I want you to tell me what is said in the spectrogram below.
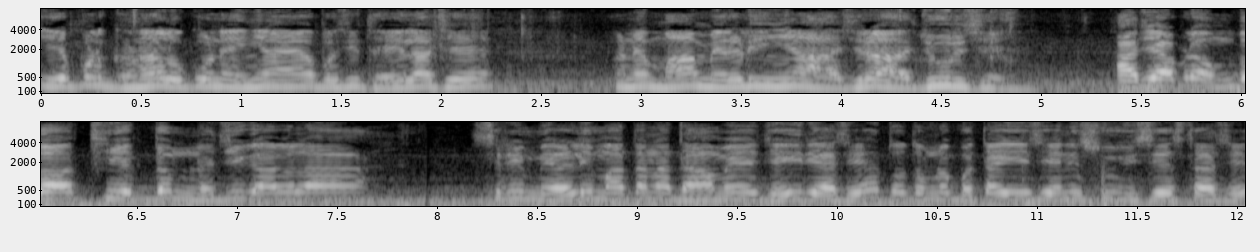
એ પણ ઘણા લોકોને અહીંયા આવ્યા પછી થયેલા છે. અને મા મેલડી અહીંયા હાજરા હજુર છે. આજે આપણે અમદાવાદથી એકદમ નજીક આવેલા શ્રી મેરળી માતાના ધામે જઈ રહ્યા છે. તો તમને બતાવીએ છીએ એની શું વિશેષતા છે.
